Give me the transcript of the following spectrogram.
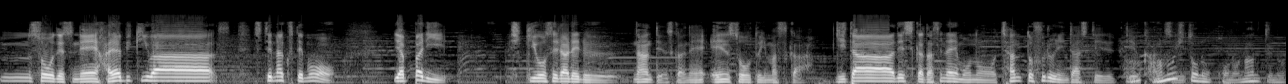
うん、そうですね、早弾きはしてなくても、やっぱり引き寄せられる、なんていうんですかね、演奏といいますか、ギターでしか出せないものをちゃんとフルに出しているっていうあ感じ。の人のこの、なんていうの、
